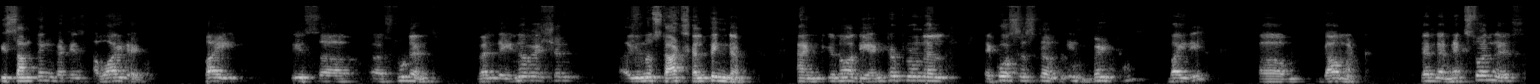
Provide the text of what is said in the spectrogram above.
is something that is avoided by these uh, uh, students when the innovation, uh, you know, starts helping them, and you know the entrepreneurial ecosystem is built by the um, government. Then the next one is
